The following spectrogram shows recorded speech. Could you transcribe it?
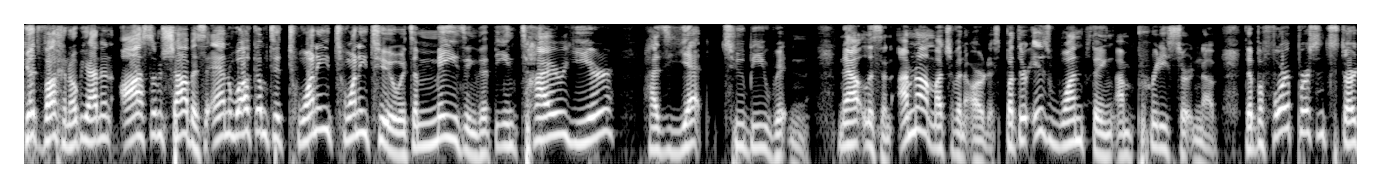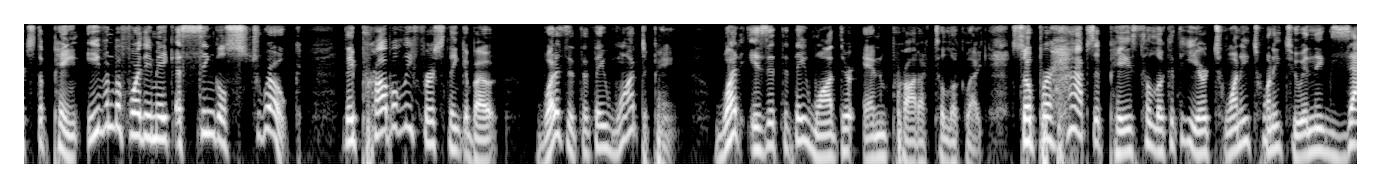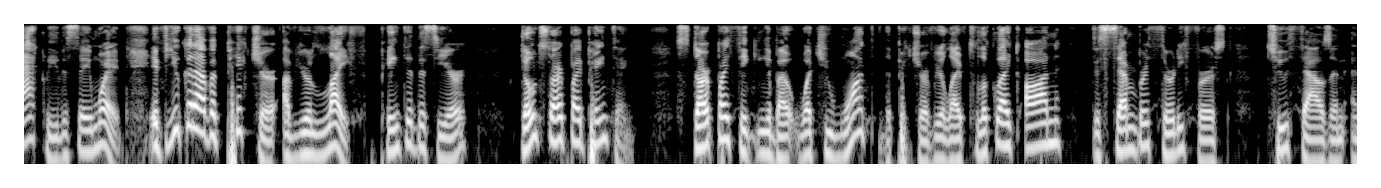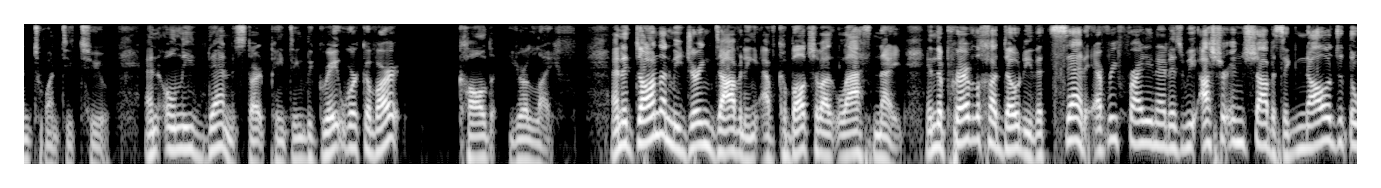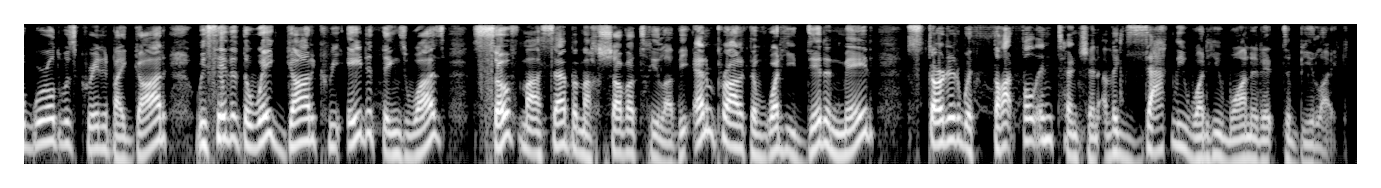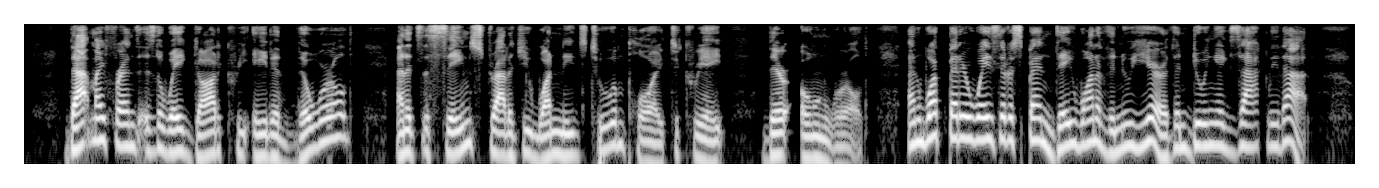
Good voch, and hope you had an awesome Shabbos, and welcome to 2022. It's amazing that the entire year has yet to be written. Now, listen, I'm not much of an artist, but there is one thing I'm pretty certain of that before a person starts to paint, even before they make a single stroke, they probably first think about what is it that they want to paint? What is it that they want their end product to look like? So perhaps it pays to look at the year 2022 in exactly the same way. If you could have a picture of your life painted this year, don't start by painting. Start by thinking about what you want the picture of your life to look like on December 31st, 2022. And only then start painting the great work of art called your life. And it dawned on me during davening of Kabbalat Shabbat last night in the prayer of Lechadodi that said every Friday night as we usher in Shabbos, acknowledge that the world was created by God. We say that the way God created things was Sof Maaseh b'machshava tchila. The end product of what He did and made started with thoughtful intention of exactly what He wanted it to be like. That, my friends, is the way God created the world, and it's the same strategy one needs to employ to create their own world. And what better ways there to spend day one of the new year than doing exactly that?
